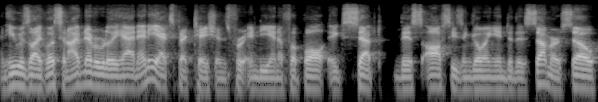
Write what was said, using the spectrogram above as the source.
And he was like, listen, I've never really had any expectations for Indiana football except this offseason going into this summer. So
